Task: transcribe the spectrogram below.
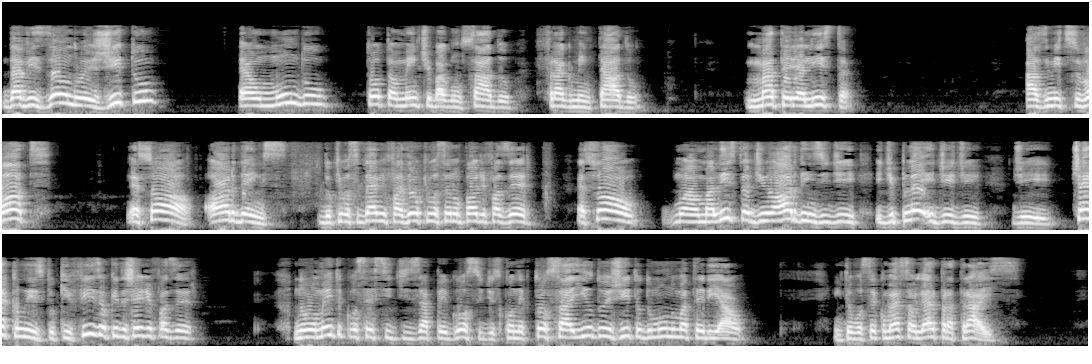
da visão do Egito, é um mundo totalmente bagunçado, fragmentado, materialista. As mitzvot é só ordens do que você deve fazer o que você não pode fazer. É só uma, uma lista de ordens e de, e de, play, de, de, de checklist do que fiz e o que deixei de fazer. No momento que você se desapegou, se desconectou, saiu do Egito, do mundo material, então você começa a olhar para trás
